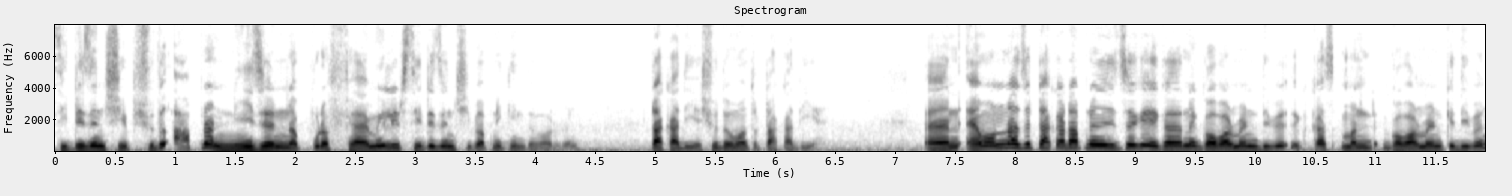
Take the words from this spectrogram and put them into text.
সিটিজেনশিপ শুধু আপনার নিজের না, পুরো ফ্যামিলির সিটিজেনশিপ আপনি কিনতে পারবেন। টাকা দিয়ে, শুধুমাত্র টাকা দিয়ে। অ্যান্ড এমন না যে টাকাটা আপনি গিয়ে এখানে গভর্নমেন্ট দিবে কাছ মানে গভর্নমেন্টকে দিবেন,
